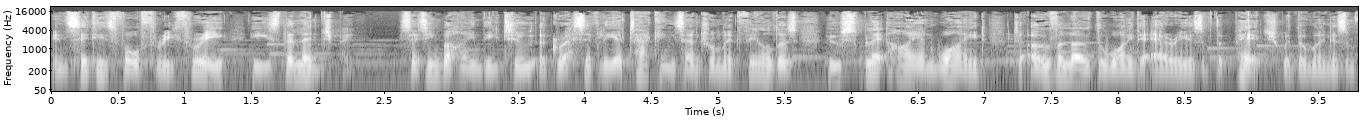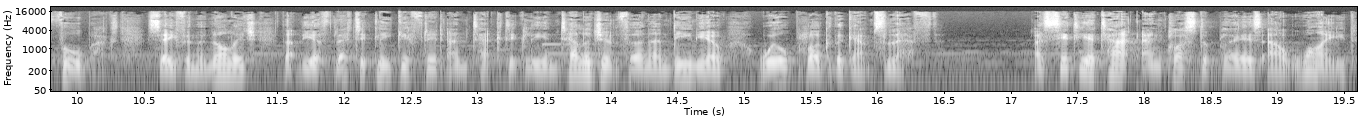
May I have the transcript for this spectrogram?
In City's 4 3 3, he's the linchpin, sitting behind the two aggressively attacking central midfielders who split high and wide to overload the wider areas of the pitch with the wingers and fullbacks, safe in the knowledge that the athletically gifted and tactically intelligent Fernandinho will plug the gaps left. As City attack and cluster players out wide,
